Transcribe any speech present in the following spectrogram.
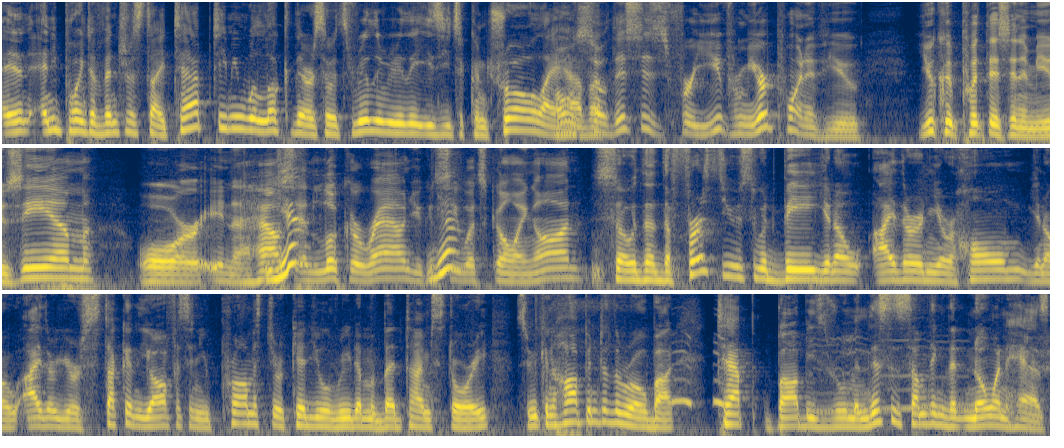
any point of interest I tap, Timmy will look there. So it's really really easy to control. I Oh, have so this is for you, from your point of view, you could put this in a museum or in a house Yeah. and look around. You can Yeah. see what's going on. So the, the first use would be, you know, either in your home, you know, either you're stuck in the office and you promised your kid you'll read him a bedtime story. So you can hop into the robot, tap Bobby's room, and this is something that no one has.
